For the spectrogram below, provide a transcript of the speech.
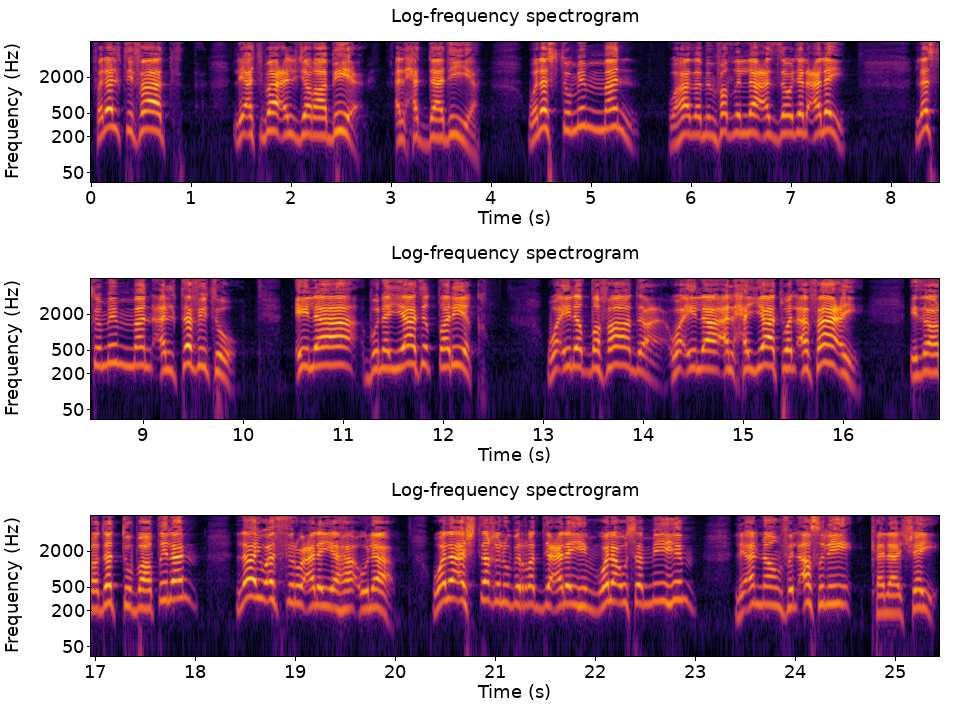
فلا التفات لأتباع الجرابيع الحدادية. ولست ممن وهذا من فضل الله عز وجل علي لست ممن ألتفت إلى بنيات الطريق وإلى الضفادع وإلى الحيات والأفاعي. إذا رددت باطلا لا يؤثر علي هؤلاء ولا أشتغل بالرد عليهم ولا أسميهم لأنهم في الأصل كلا شيء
